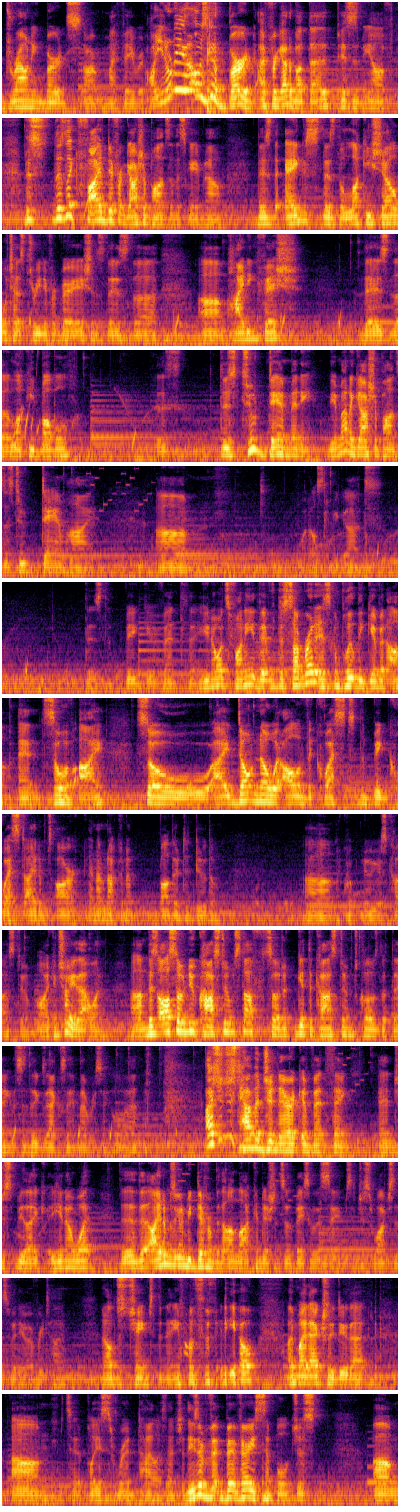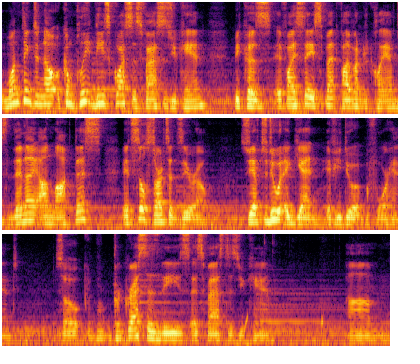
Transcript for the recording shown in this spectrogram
Drowning birds are my favorite. Oh, you don't even always get a bird. I forgot about that. It pisses me off. This there's like five different gashapons in this game now. There's the eggs. There's the lucky shell, which has three different variations. There's the um, hiding fish. There's the lucky bubble. There's there's too damn many. The amount of gashapons is too damn high. Um, what else do we got? There's the big event thing. You know what's funny? The, the subreddit has completely given up, and so have I. So I don't know what all of the quest, the big quest items are, and I'm not gonna bother to do them. Um, equip New Year's costume. Oh, I can show you that one. Um, there's also new costume stuff, so to get the costumes, close the thing. This is the exact same every single event. I should just have a generic event thing and just be like, you know what? The, the items are going to be different, but the unlock conditions are basically the same, so just watch this video every time. And I'll just change the name of the video. I might actually do that. Um, to place red tile extension. These are very simple, just um, one thing to note, complete these quests as fast as you can, because if I say spent 500 clams, then I unlock this, it still starts at zero. So you have to do it again if you do it beforehand. So progress these as fast as you can. Um,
